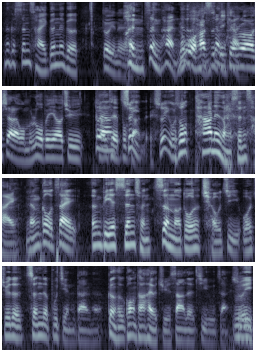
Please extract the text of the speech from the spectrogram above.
那个身材跟那个对呢。很震撼。如果他是那 B 个 K 很 r 震 o 撼 l 下来，我们落边要去对啊所以所以我说他那种身材能够在 NBA 生存这么多球季，我觉得真的不简单了。更何况他还有绝杀的记录在，所以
